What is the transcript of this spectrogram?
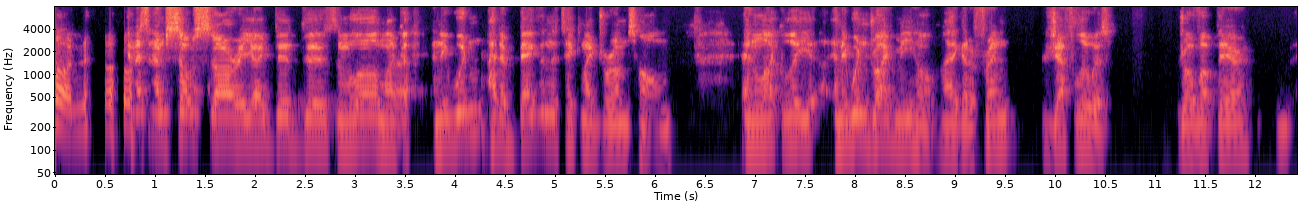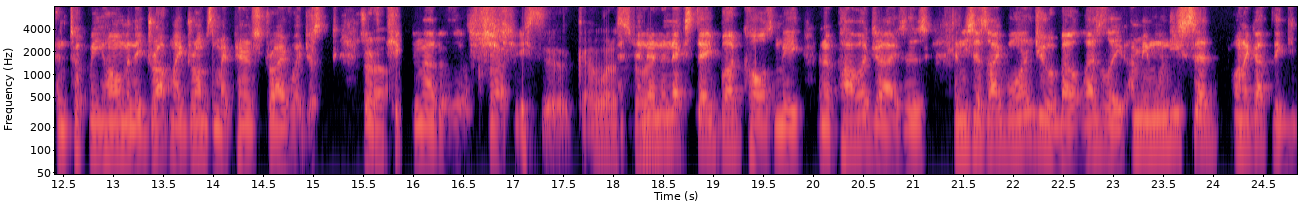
oh no! And I said, I'm so sorry, I did this, and oh my God, and they wouldn't. I had to beg them to take my drums home, and luckily, and they wouldn't drive me home. I got a friend, Jeff Lewis, drove up there and took me home and they dropped my drums in my parents' driveway, just sort of oh. kicked them out of the truck. Jesus, God, what a story. And then the next day, Bud calls me and apologizes. And he says, I warned you about Leslie. I mean, when he said, when I got the,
